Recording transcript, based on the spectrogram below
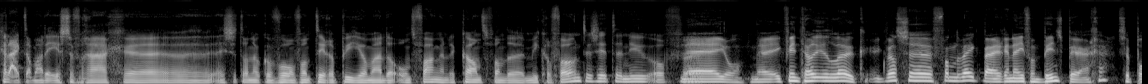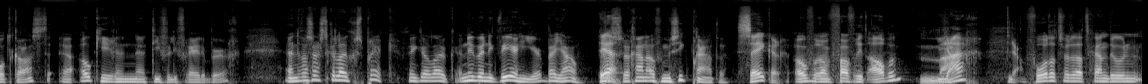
Gelijk dan maar de eerste vraag. eh, is het dan ook een vorm van therapie om aan de ontvangende kant van de microfoon te zitten nu? Of, eh, Nee joh, nee, ik vind het heel, heel leuk. Ik was eh, van de week bij René van Binsbergen, zijn podcast, ook hier in Tivoli-Vredenburg. En het was een hartstikke leuk gesprek, vind ik heel leuk. En nu ben ik weer hier bij jou, Ja. dus we gaan over muziek praten. Zeker, over een favoriet album. Maar Ja. voordat we dat gaan doen,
